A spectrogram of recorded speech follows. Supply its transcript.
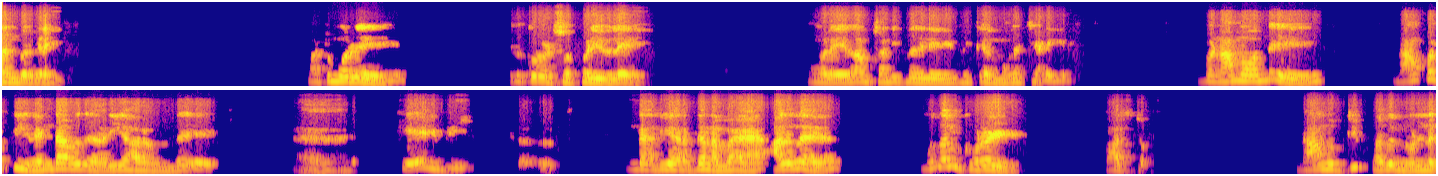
நண்பர்களே. மற்றும் ஒரு திருக்குறள் சொற்பொழிவிலே உங்களை எல்லாம் சந்திப்பதிலே மிக்க மகிழ்ச்சி அடைகிறேன். இப்ப நாம வந்து நாற்பத்தி ரெண்டாவது அதிகாரம் வந்து கேள்வி. இந்த அதிகாரத்தை நம்ம அதுல முதல் குரல் பார்த்தோம் நானூற்றி பதினொன்னு.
